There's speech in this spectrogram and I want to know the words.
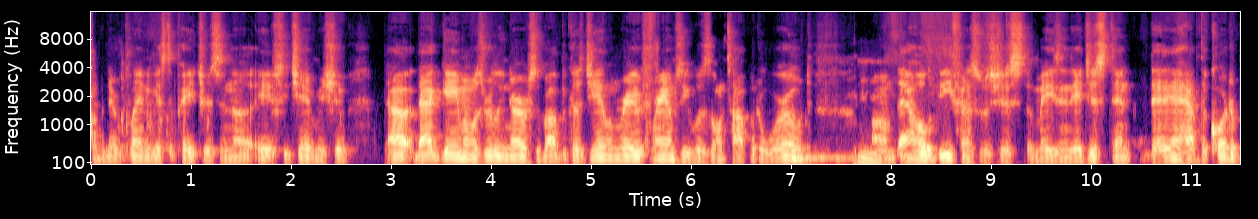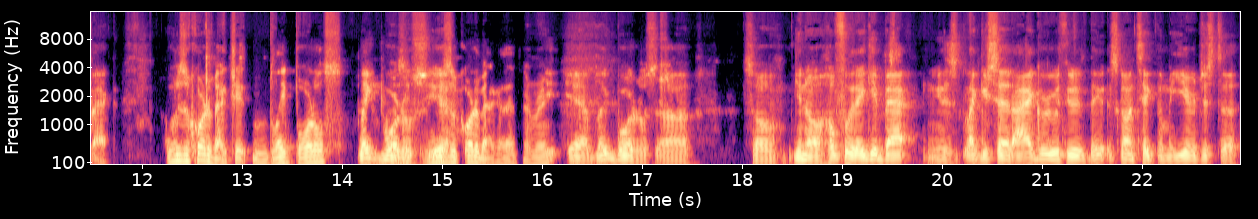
when they were playing against the Patriots in the AFC Championship that, that game I was really nervous about because Jalen Ramsey was on top of the world. Mm-hmm. Um, that whole defense was just amazing. They just didn't they didn't have the quarterback. Who was the quarterback? Blake Bortles. Blake Bortles. He, he yeah. was the quarterback at that time, right? Yeah, Blake Bortles. Uh, so you know, hopefully they get back. It's, like you said, I agree with you. They, it's going to take them a year just to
